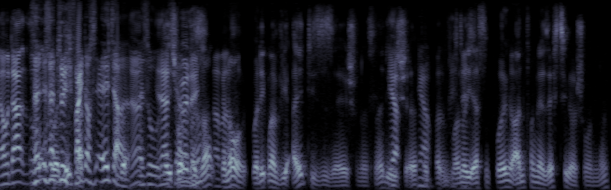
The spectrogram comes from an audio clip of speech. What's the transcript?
Ja, aber da so, Das ist natürlich weitaus älter. Ja, Also, ja, natürlich, sagen, aber- genau, überleg mal, wie alt diese Serie schon ist. Ne? Die Ja, ich, äh, ja, waren richtig. die ersten Folgen Anfang der 60er schon. Ne?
